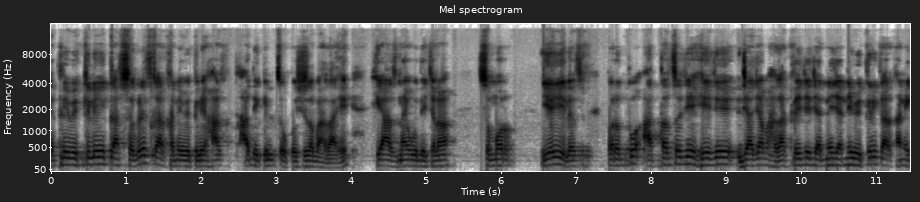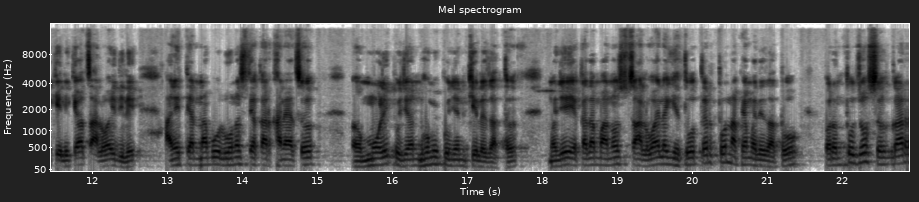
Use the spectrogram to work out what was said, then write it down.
यातले विकले का सगळेच कारखाने विकले हा हा देखील चौकशीचा भाग आहे. हे आज नाही उद्याच्याला समोर येईलच. परंतु आताचं जे हे जे ज्या ज्या भागातले जे ज्यांनी ज्यांनी विक्री कारखाने केले किंवा चालवाई दिले आणि त्यांना बोलवूनच त्या कारखान्याचं मोळीपूजन भूमिपूजन केलं जातं. म्हणजे एखादा माणूस चालवायला घेतो तर तो नफ्यामध्ये जातो. परंतु जो सहकार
